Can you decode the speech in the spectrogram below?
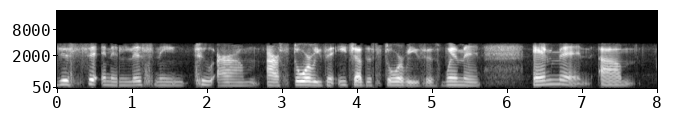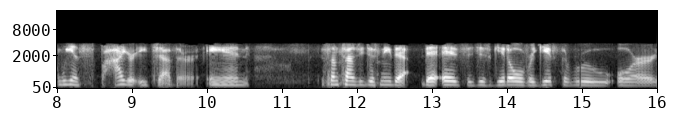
just sitting and listening to our um, our stories and each other's stories as women and men, um, we inspire each other and sometimes you just need that that edge to just get over, get through or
